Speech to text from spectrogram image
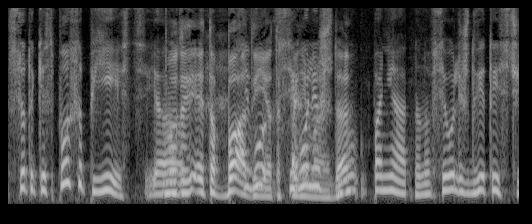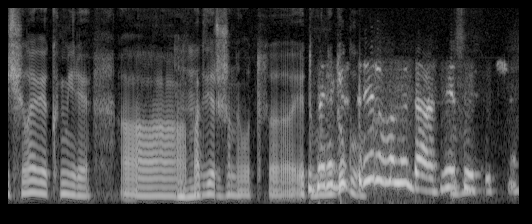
все-таки способ есть. Я- Ну, это, это БАДы, всего, я так всего понимаю, лишь, да? ну, понятно, но всего лишь 2000 человек в мире а, Мгм. подвержены вот э, этому недугу. Зарегистрированы, да, 2000.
